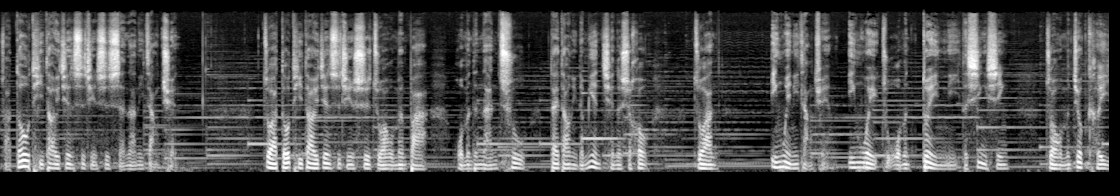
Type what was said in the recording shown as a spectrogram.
主啊，都提到一件事情是神啊，你掌权。主啊，都提到一件事情是主啊，我们把我们的难处带到你的面前的时候，主啊，因为你掌权，因为主我们对你的信心，主啊，我们就可以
